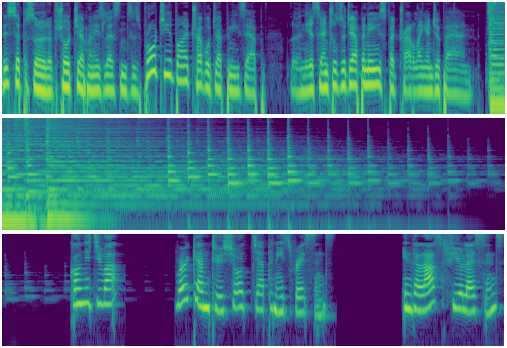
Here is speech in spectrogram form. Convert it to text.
This episode of Short Japanese Lessons is brought to you by Travel Japanese app. Learn the essentials of Japanese for traveling in Japan. Konnichiwa. Welcome to Short Japanese Lessons. In the last few lessons,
